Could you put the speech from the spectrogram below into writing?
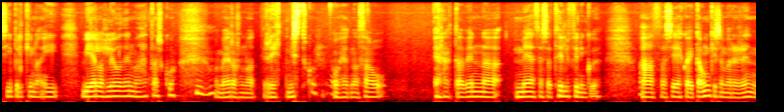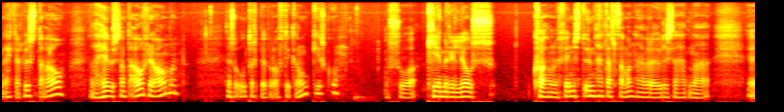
síbylgjuna, í vélarhljóðin og þetta sko, mm -hmm. og meira svona ritmist sko, og hérna þá er hægt að vinna með þessa tilfinningu að það sé eitthvað í gangi sem maður er reynið ekki að hlusta á að það hefur samt áhrif á mann eins og útvarpi er bara oft í gangi sko og svo kemur í ljós hvað hún finnst um þetta allt saman. Það er verið að auðvisa hérna e,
